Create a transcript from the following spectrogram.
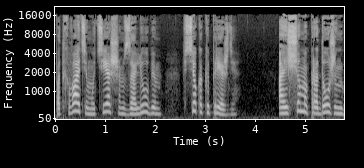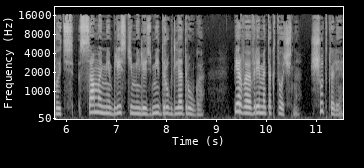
Подхватим, утешим, залюбим. Все как и прежде. А еще мы продолжим быть самыми близкими людьми друг для друга. Первое время так точно. Шутка ли?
